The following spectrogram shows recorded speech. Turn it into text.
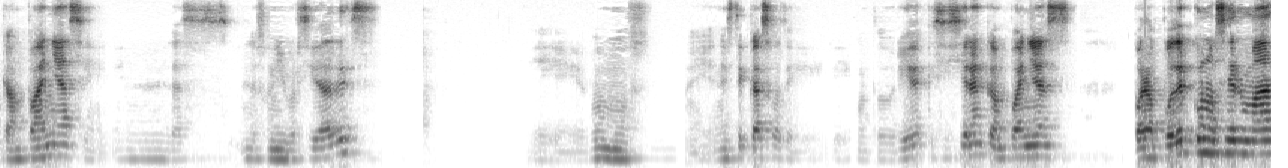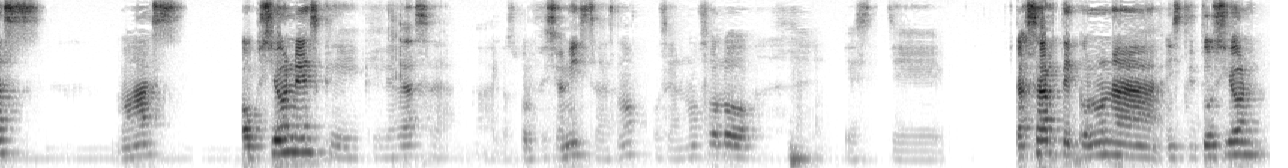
campañas en, las, universidades, eh, vamos, en este caso de, contaduría, que se hicieran campañas para poder conocer más, más opciones que, le das a, los profesionistas, ¿no? O sea, no solo este, casarte con una institución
